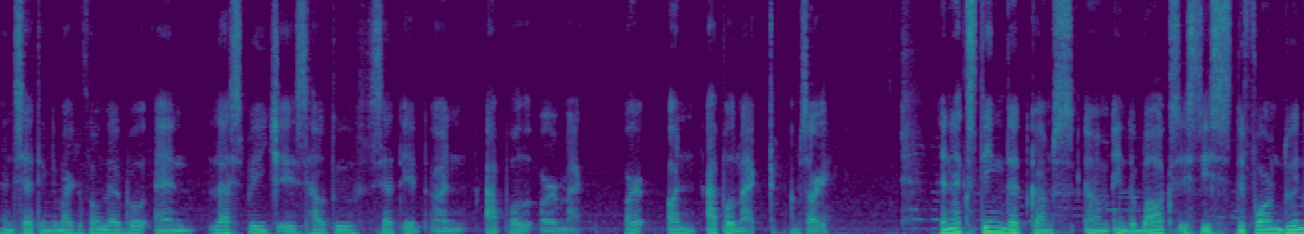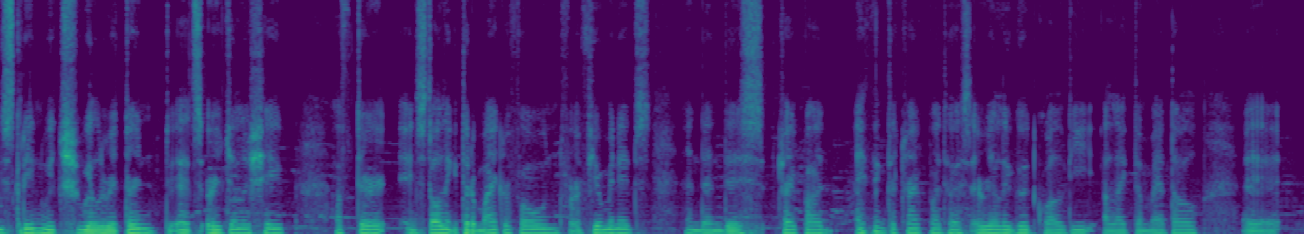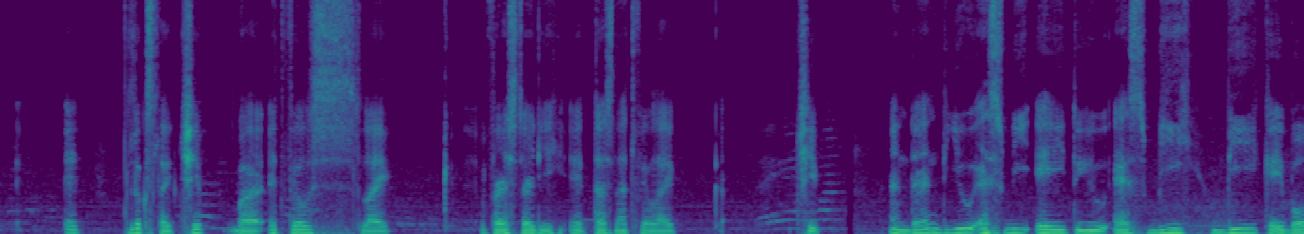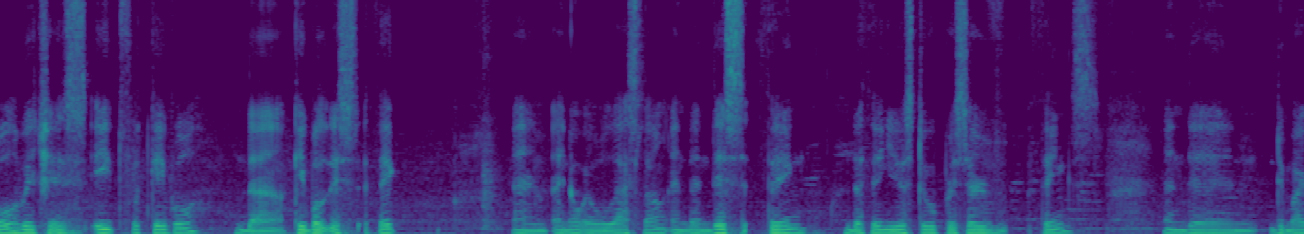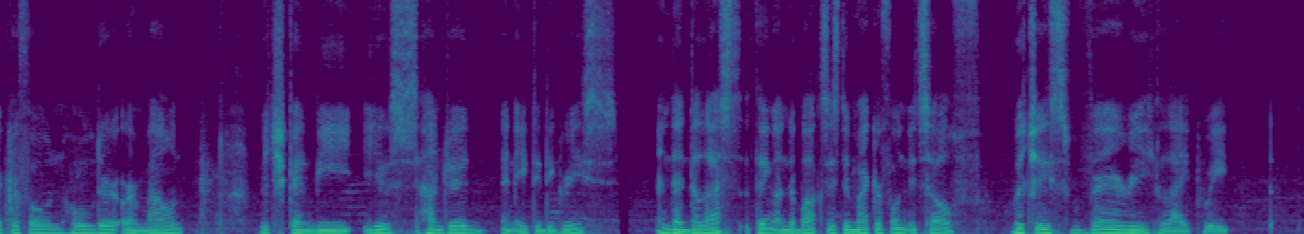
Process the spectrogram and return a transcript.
and setting the microphone level. And last page is how to set it on apple or mac or on apple mac. I'm sorry. The next thing that comes um, in the box is this deformed windscreen which will return to its original shape after installing it to the microphone for a few minutes and then this tripod I think the tripod has a really good quality. I like the metal. Uh, it looks like cheap, but it feels like very sturdy. It does not feel like cheap. And then the USB A to USB B cable, which is 8 foot cable. The cable is thick and I know it will last long. And then this thing, the thing used to preserve things. And then the microphone holder or mount which can be used 180 degrees. And then the last thing on the box is the microphone itself which is very lightweight.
